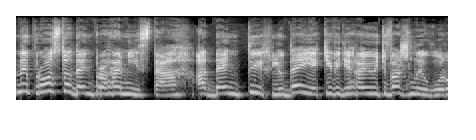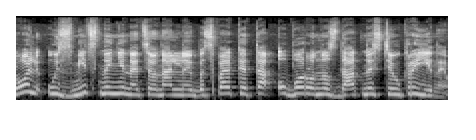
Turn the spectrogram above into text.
Не просто день програміста, а день тих людей, які відіграють важливу роль у зміцненні національної безпеки та обороноздатності України.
